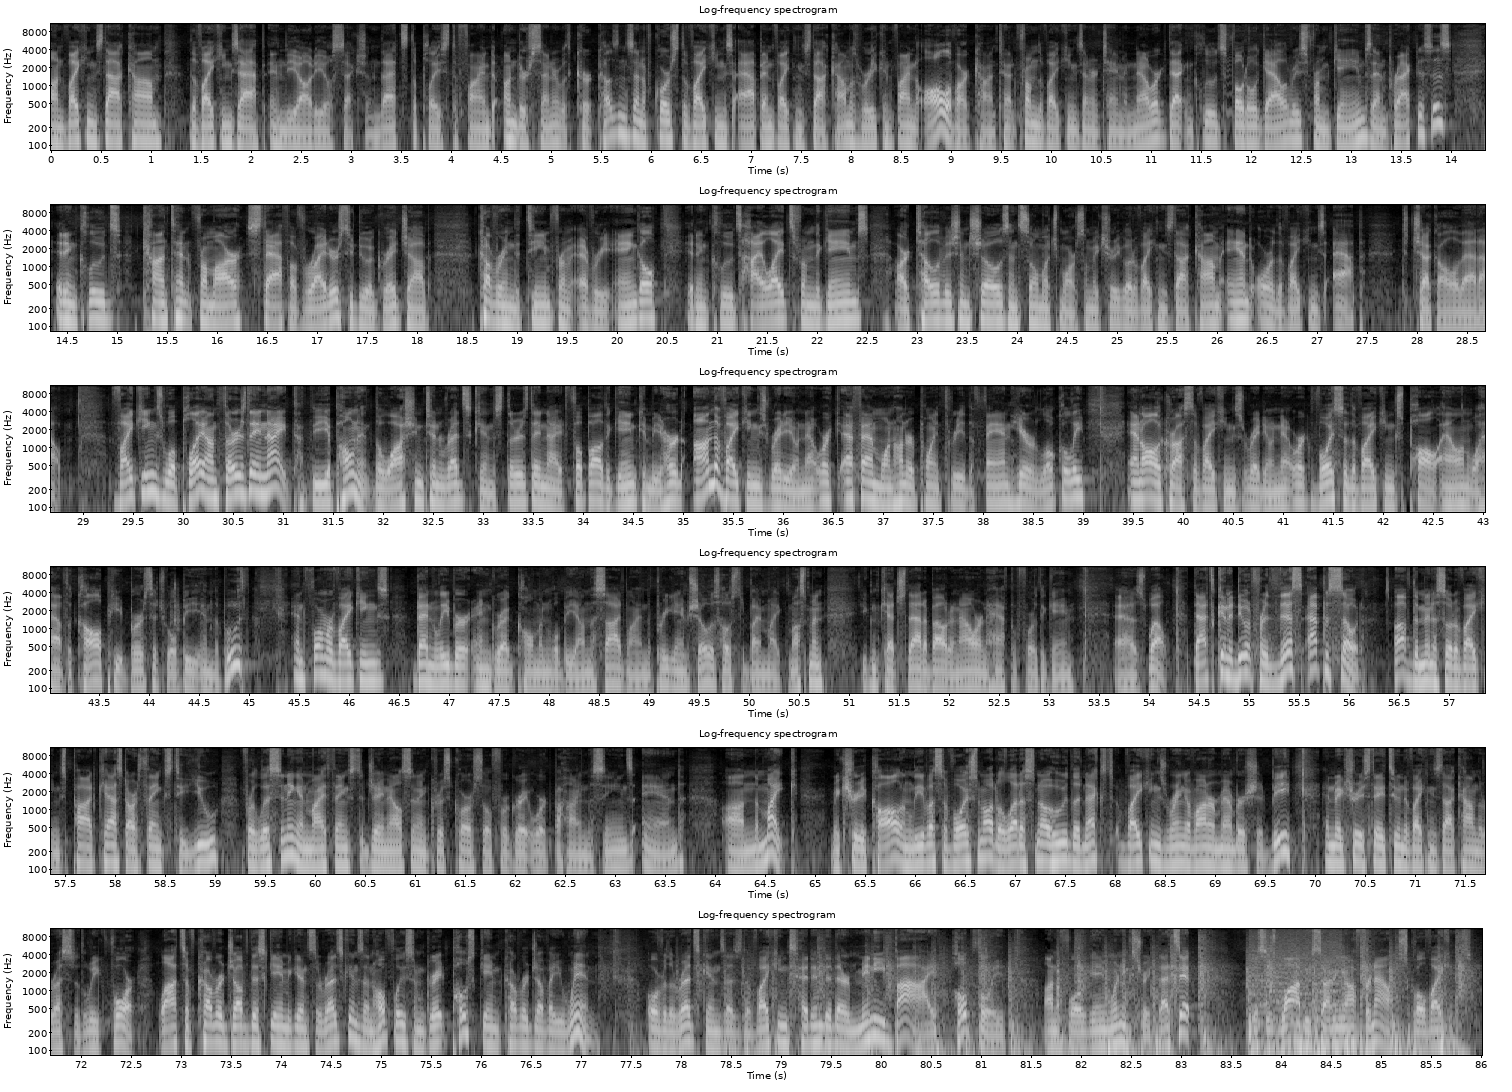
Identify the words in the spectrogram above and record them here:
on Vikings.com, the Vikings app in the audio section. That's the place to find Under Center with Kirk Cousins. And of course, the Vikings app and Vikings.com is where you can find all of our content from the Vikings Entertainment Network. That includes photo galleries from games and practices, it includes content from our staff of writers who do a great job covering the team from every angle. It includes highlights from the games, our television shows, and so much more. So make sure you go to Vikings.com and or the Vikings app to check all of that out. Vikings will play on Thursday night. The opponent, the Washington Redskins, Thursday night football. The game can be heard on the Vikings radio network, FM 100.3 The Fan here locally, and all across the Vikings radio network. Voice of the Vikings, Paul Allen, will have the call. Pete Bercich will be in the booth, and former Vikings Ben Leber and Greg Coleman will be on the sideline. The pregame show is hosted by Mike Mussman. You can catch that about an hour and a half before the game as well. That's going to do it for this episode of the Minnesota Vikings podcast. Our thanks to you for listening, and my thanks to Jay Nelson and Chris Corso for great work behind the scenes and on the mic. Make sure you call and leave us a voicemail to let us know who the next Vikings Ring of Honor member should be. And make sure you stay tuned to Vikings.com the rest of the week for lots of coverage of this game against the Redskins and hopefully some great post game coverage of a win over the Redskins as the Vikings head into their mini bye, hopefully on a four game winning streak. That's it. This is Wabi signing off for now. Skol Vikings.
